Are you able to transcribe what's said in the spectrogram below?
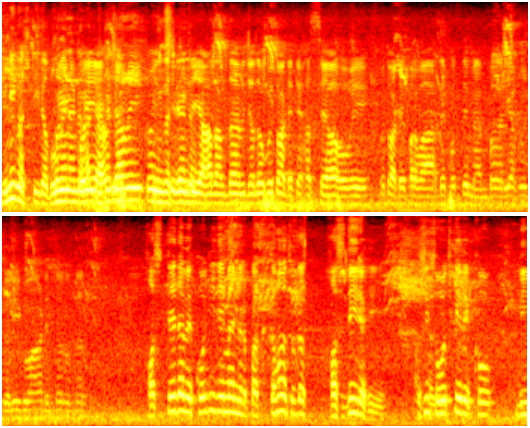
ਯੂਨੀਵਰਸਿਟੀ ਦਾ Women and ਕੋਈ ਇਹੋ ਜਿਹਾ ਵੀ ਕੋਈ ਇਨਸੀਡੈਂਟ। ਯਾਦ ਆਉਂਦਾ ਵੀ ਜਦੋਂ ਕੋਈ ਤੁਹਾਡੇ ਤੇ ਹੱਸਿਆ ਹੋਵੇ ਕੋਈ ਤੁਹਾਡੇ ਪਰਿਵਾਰ ਦੇ ਖੁਦ ਦੇ ਮੈਂਬਰ ਜਾਂ ਕੋਈ ਗਲੀ ਗੁਆਂਢ ਇੱਧਰ ਉੱਧਰ ਹੱਸਦੇ ਦਾ ਵੇਖੋ ਜੀ ਜੇ ਮੈਂ ਨਿਰਪੱਖ ਕਮਾਂ ਤੁਹਾਡਾ ਹੱਸਦੇ ਹੀ ਰਹੇ ਤੁਸੀਂ। ਸੋਚ ਕੇ ਵੇਖੋ ਵੀ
